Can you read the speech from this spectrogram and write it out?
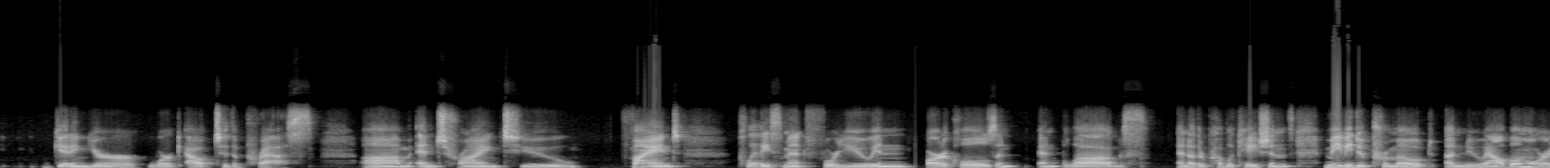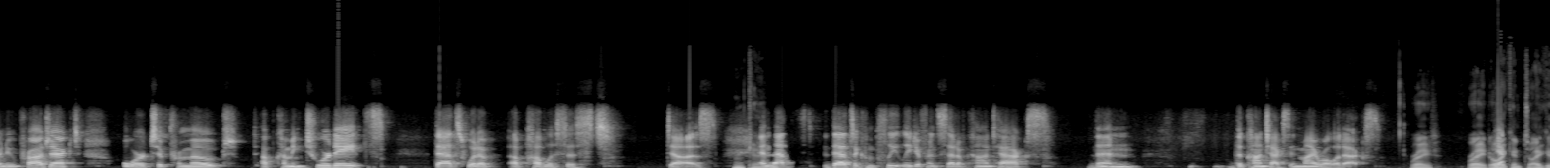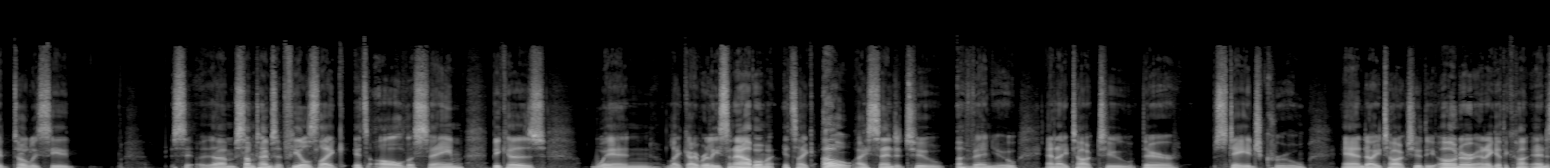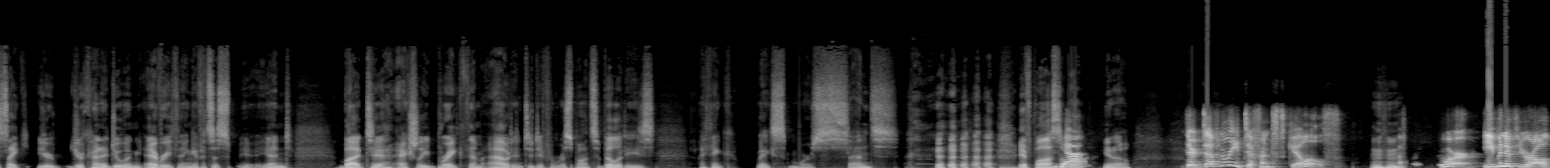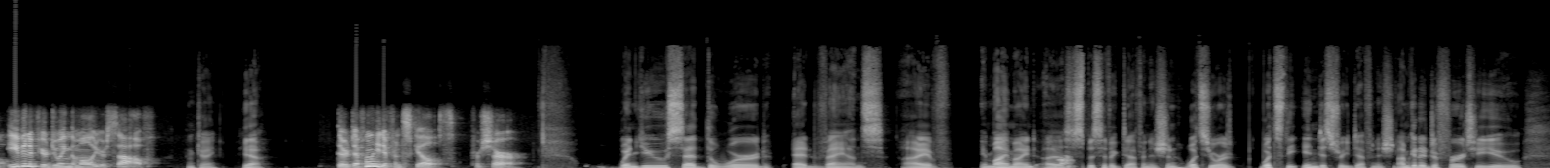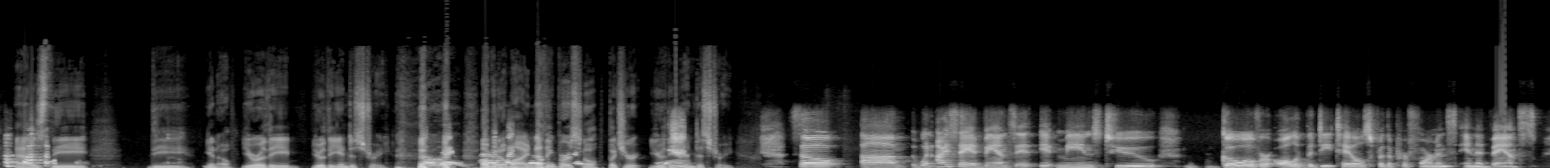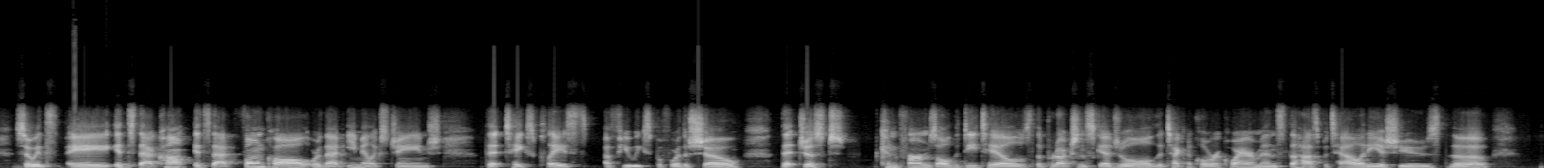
getting your work out to the press um, and trying to find placement for you in articles and and blogs and other publications, maybe to promote a new album or a new project or to promote upcoming tour dates. That's what a, a publicist does. Okay. And that's that's a completely different set of contacts than the contacts in my Rolodex. Right. Right. Oh, yeah. I can I could totally see um, sometimes it feels like it's all the same because when like I release an album, it's like, oh, I send it to a venue and I talk to their stage crew and I talk to the owner and I get the con- and it's like you're you're kind of doing everything if it's a and but to actually break them out into different responsibilities, I think makes more sense, if possible. Yeah. You know, they're definitely different skills. Mm-hmm. Sure. Even if you're all, even if you're doing them all yourself. Okay. Yeah. They're definitely different skills for sure. When you said the word advance, I've in my mind a huh. specific definition. What's your what's the industry definition? I'm going to defer to you as the the you know you're the you're the industry. All right. Hope you don't mind. Nothing personal, but you're you're the industry. So um, when I say advance, it, it means to go over all of the details for the performance in advance. So it's a it's that com- it's that phone call or that email exchange that takes place a few weeks before the show that just confirms all the details, the production schedule, the technical requirements, the hospitality issues, the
